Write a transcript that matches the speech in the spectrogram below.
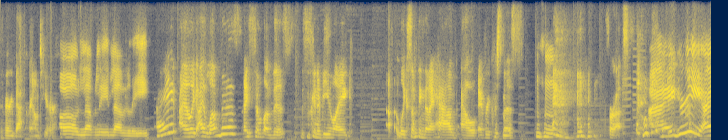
the very background here. Oh, lovely, lovely. Right? I like I love this. I so love this. This is going to be like uh, like something that I have out every Christmas mm-hmm. for us. I agree. I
